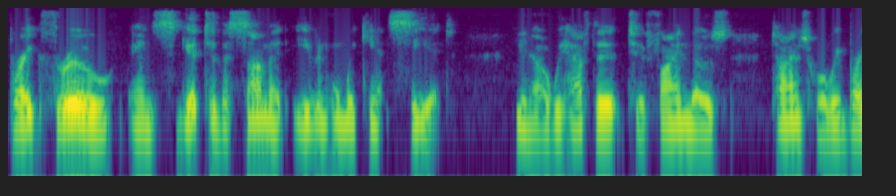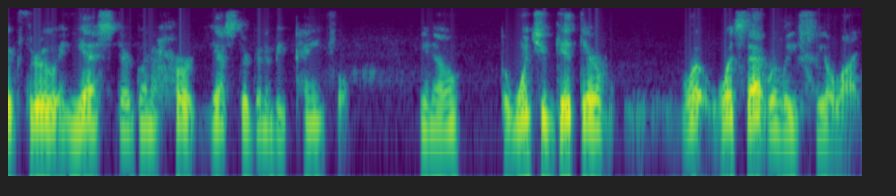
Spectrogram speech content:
break through and get to the summit even when we can't see it. You know, we have to to find those times where we break through and yes, they're going to hurt. Yes, they're going to be painful, you know. But once you get there, what what's that relief feel like?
